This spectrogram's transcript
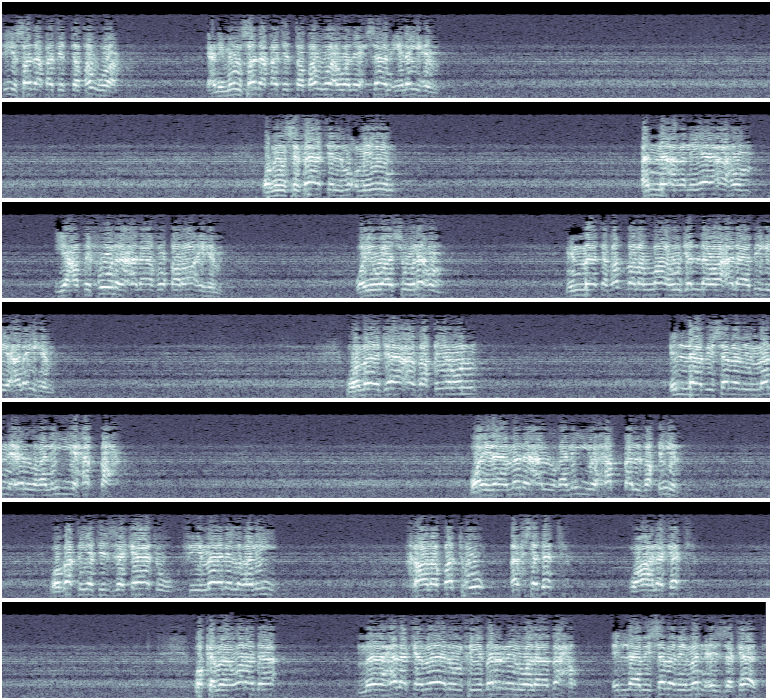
في صدقة التطوع يعني من صدقة التطوع والإحسان إليهم. ومن صفات المؤمنين أن أغنياءهم يعطفون على فقرائهم ويواسونهم مما تفضل الله جل وعلا به عليهم. وما جاء فقير إلا بسبب منع الغني حقه. وإذا منع الغني حق الفقير وبقيت الزكاة في مال الغني خالطته أفسدته وأهلكته. وكما ورد ما هلك مال في بر ولا بحر إلا بسبب منع الزكاة.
